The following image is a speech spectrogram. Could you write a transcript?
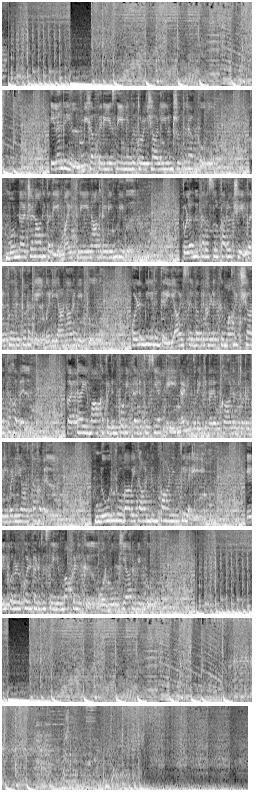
இலங்கையில் மிகப்பெரிய சீமெந்த தொழிற்சாலை இன்று திறப்பு. முன்னாள் ஜனாதிபதி மைத்ரியின் அதிரடி முடிவு. புலமை பரசல் பரட்சி பெறுபேறு தொடர்பில் வெளியான அறிவிப்பு. கொழும்பிலிருந்து யாழ் செல்பவர்களுக்கு மகிழ்ச்சியான தகவல். கட்டாயமாக்கப்படும் கோவிட் தடுப்பூசி அட்டை நடைமுறைக்கு வரும் காலம் தொடர்பில் வெளியான தகவல். நூறு ரூபாவை தாண்டும் பானின் விலை. எரிபொருள் கொள்வனவு செய்யும் மக்களுக்கு ஒரு முக்கிய அறிவிப்பு.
